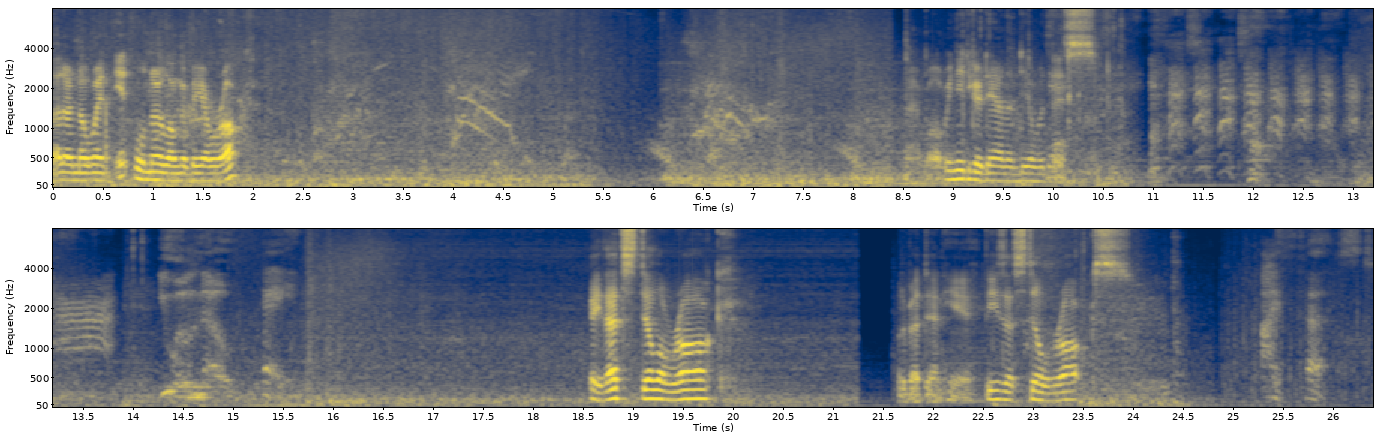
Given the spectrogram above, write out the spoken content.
I don't know when it will no longer be a rock. We need to go down and deal with this. You will know pain. Hey, that's still a rock. What about down here? These are still rocks. I thirst.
